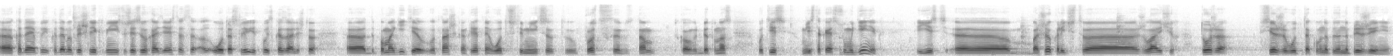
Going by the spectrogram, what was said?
э, когда, я, когда мы пришли к министру сельского хозяйства э, отрасли и сказали, что э, помогите вот нашей конкретной отрасли, министр просто нам сказал, ребята, у нас вот есть, есть такая сумма денег, и есть большое количество желающих тоже, все живут в таком напряжении.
